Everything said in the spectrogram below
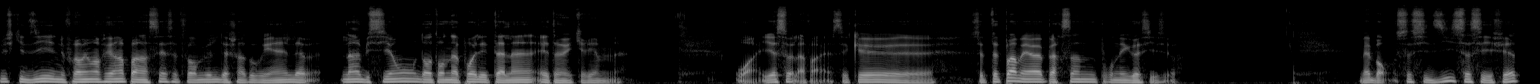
Lui ce qu'il dit il nous fera vraiment vraiment penser à cette formule de Chateaubriand La- l'ambition dont on n'a pas les talents est un crime ouais il y a ça l'affaire. C'est que euh, c'est peut-être pas la meilleure personne pour négocier ça. Mais bon ceci dit ça c'est fait.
